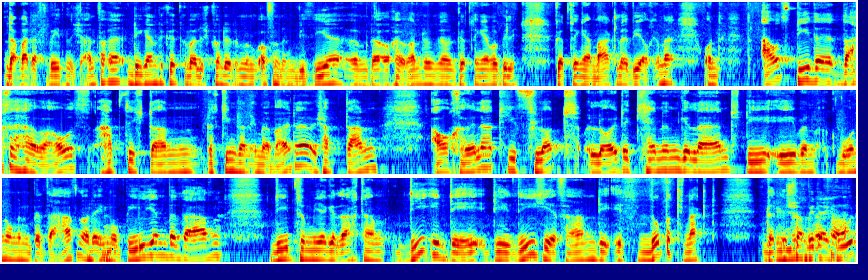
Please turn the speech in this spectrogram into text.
Da war das wesentlich einfacher, die ganze Kürze, weil ich konnte dann mit dem offenen Visier ähm, da auch herantreten, Götzinger Immobilien, Götzinger Makler, wie auch immer. Und aus dieser Sache heraus hat sich dann, das ging dann immer weiter. Ich habe dann auch relativ flott Leute kennengelernt, die eben Wohnungen besaßen oder Immobilien besaßen, die zu mir gesagt haben, die Idee, die Sie hier fahren, die ist so beknackt, das ist schon müssen wir wieder gut,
